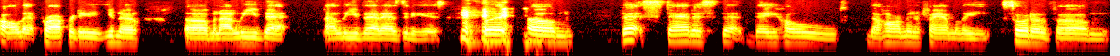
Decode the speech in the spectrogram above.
all that property you know um, and i leave that i leave that as it is but um, that status that they hold the harmon family sort of um,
